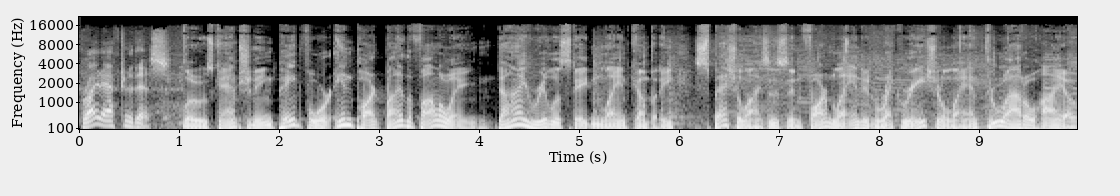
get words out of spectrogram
right after this. Closed captioning paid for in part by the following. Dye Real Estate and Land Company specializes in farmland and recreational land throughout Ohio.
